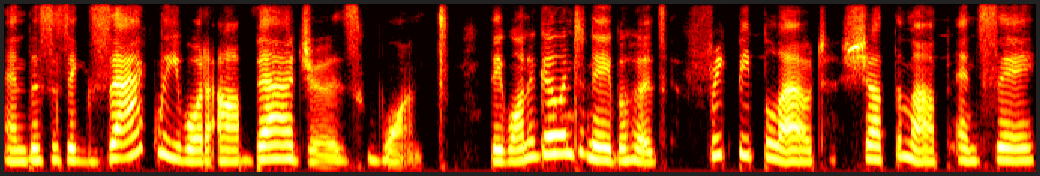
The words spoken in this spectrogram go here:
and this is exactly what our badgers want they want to go into neighborhoods freak people out shut them up and say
